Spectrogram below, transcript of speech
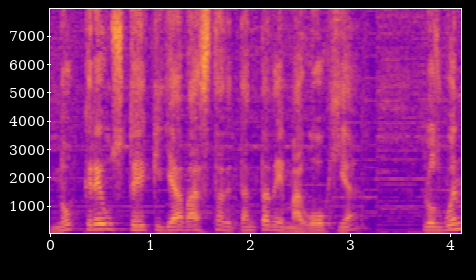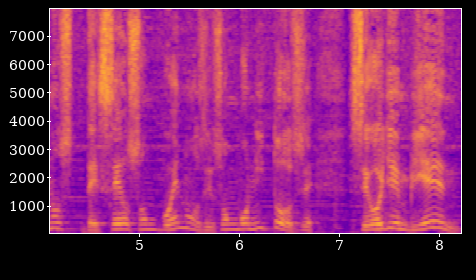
¿No cree usted que ya basta de tanta demagogia? Los buenos deseos son buenos y son bonitos, se, oyen bien.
